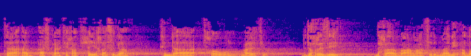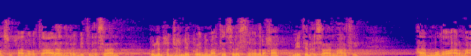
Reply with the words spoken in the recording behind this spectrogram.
እታ ኣብ ኣፍካእቲኻ ትሕይኻ ስጋ ክንደኣ ትኸውን ማለት እዩ ብድሕሪ እዚ ድሕሪ ኣርዓ መዓልቲ ድማ ኣላ ስብሓን ወተላ ድሕሪ ትን ዕስራን ኩለን ሕጂ ክንደይ ኮይነ ማተ ሰለስተ መድረኻት ትን ዕስራን መዓልቲ ኣብ ሙቕ ኣርዓ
